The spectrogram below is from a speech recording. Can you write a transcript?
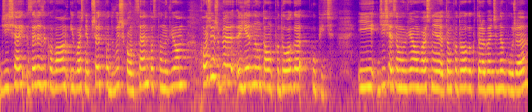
dzisiaj zaryzykowałam i właśnie przed podwyżką cen postanowiłam chociażby jedną tą podłogę kupić. I dzisiaj zamówiłam właśnie tą podłogę, która będzie na górze,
